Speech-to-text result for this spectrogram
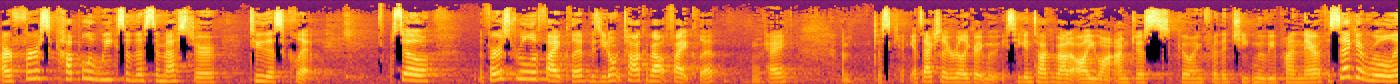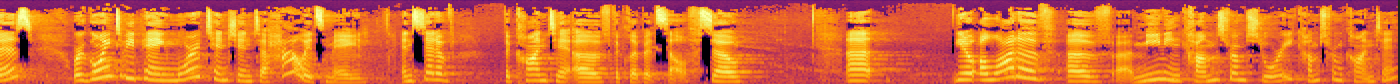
our first couple of weeks of the semester to this clip. So, the first rule of Fight Clip is you don't talk about Fight Clip, okay? Just kidding. It's actually a really great movie, so you can talk about it all you want. I'm just going for the cheap movie pun there. The second rule is we're going to be paying more attention to how it's made instead of the content of the clip itself. So, uh, you know, a lot of, of uh, meaning comes from story, comes from content,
